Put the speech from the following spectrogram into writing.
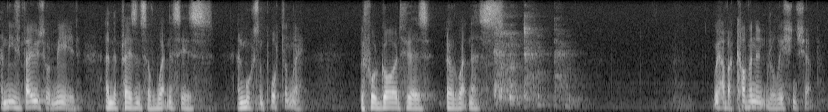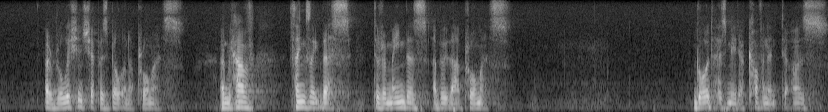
And these vows were made in the presence of witnesses, and most importantly, before God, who is our witness. We have a covenant relationship. Our relationship is built on a promise. And we have things like this to remind us about that promise. God has made a covenant to us.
